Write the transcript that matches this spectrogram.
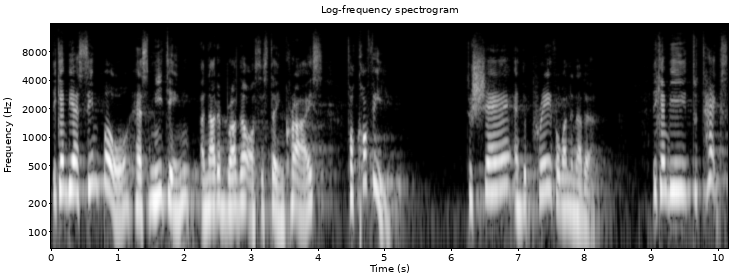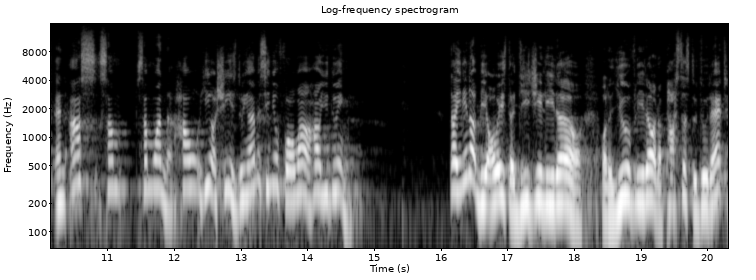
It can be as simple as meeting another brother or sister in Christ for coffee, to share and to pray for one another. It can be to text and ask some, someone how he or she is doing. I haven't seen you for a while. How are you doing? Now, you need not be always the DG leader or, or the youth leader or the pastors to do that.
